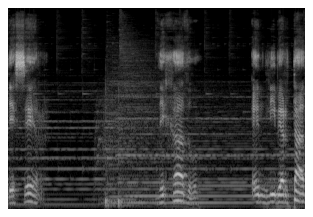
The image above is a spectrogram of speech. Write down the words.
de ser dejado en libertad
